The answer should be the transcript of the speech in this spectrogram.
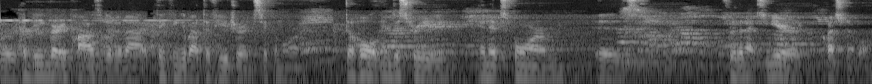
we're being very positive about thinking about the future in Sycamore. The whole industry in its form is, for the next year, questionable.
